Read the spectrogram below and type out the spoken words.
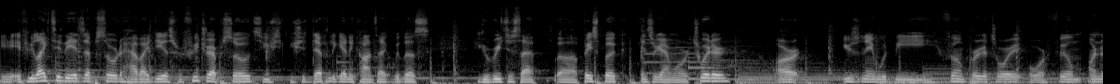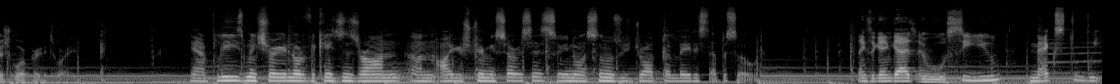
If you liked today's episode or have ideas for future episodes, you, sh- you should definitely get in contact with us. You can reach us at uh, Facebook, Instagram, or Twitter. Our username would be Film Purgatory or Film underscore Purgatory. Yeah, please make sure your notifications are on on all your streaming services so you know as soon as we drop the latest episode Thanks again, guys, and we will see you next week.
